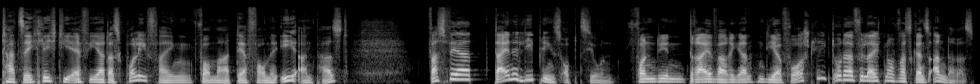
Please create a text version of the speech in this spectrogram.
tatsächlich die FIA das Qualifying-Format der Formel E anpasst? Was wäre deine Lieblingsoption von den drei Varianten, die er vorschlägt, oder vielleicht noch was ganz anderes?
